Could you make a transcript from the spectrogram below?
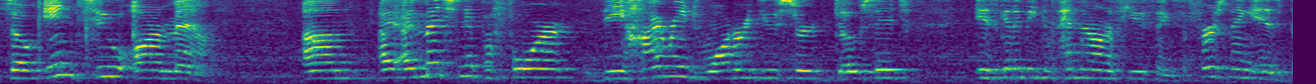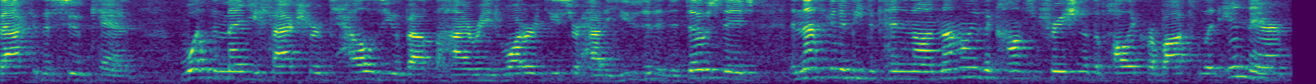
so into our mouth. Um, I, I, mentioned it before, the high range water reducer dosage is going to be dependent on a few things. The first thing is back of the soup can, what the manufacturer tells you about the high range water reducer, how to use it in the dosage, and that's going to be dependent on not only the concentration of the polycarboxylate in there,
